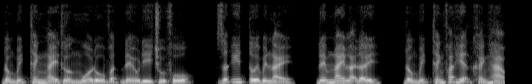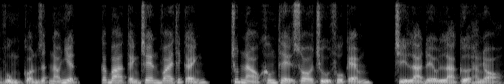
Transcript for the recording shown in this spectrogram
đồng bích thanh ngày thường mua đồ vật đều đi chủ phố, rất ít tới bên này, đêm nay lại đây, đồng bích thanh phát hiện Khánh Hà vùng còn rất náo nhiệt, các ba cánh trên vai thích cánh, chút nào không thể so chủ phố kém, chỉ là đều là cửa hàng nhỏ,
